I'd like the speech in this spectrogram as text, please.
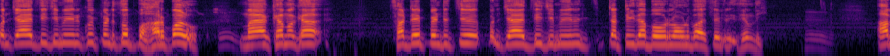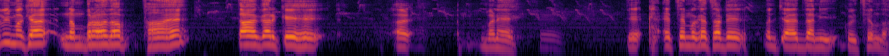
ਪੰਚਾਇਤ ਦੀ ਜ਼ਮੀਨ ਕੋਈ ਪਿੰਡ ਤੋਂ ਬਾਹਰ ਭਾਲੋ। ਮੈਂ ਆਖਿਆ ਮੈਂ ਕਿਹਾ ਸਾਡੇ ਪਿੰਡ 'ਚ ਪੰਚਾਇਤ ਦੀ ਜ਼ਮੀਨ ਟੱਟੀ ਦਾ ਬੋਰ ਲਾਉਣ ਵਾਸਤੇ ਵੀ ਨਹੀਂ ਸੀ ਹੁੰਦੀ। ਆ ਵੀ ਮੈਂ ਕਿਹਾ ਨੰਬਰਾਂ ਦਾ ਥਾਂ ਹੈ ਤਾਂ ਕਰਕੇ ਇਹ ਬਣਿਆ। ਤੇ ਇੱਥੇ ਮੈਂ ਕਿਹਾ ਸਾਡੇ ਪੰਚਾਇਤ ਦਾ ਨਹੀਂ ਕੋਈ ਇੱਥੇ ਹੁੰਦਾ।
